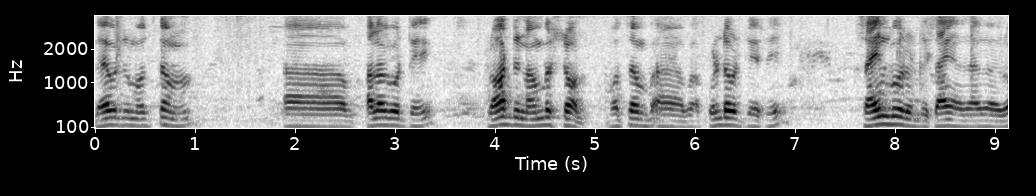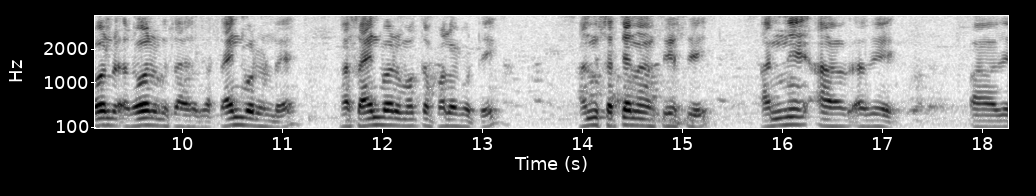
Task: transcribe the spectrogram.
లేఅవుట్ మొత్తం పలగొట్టి ప్లాట్ నంబర్ స్టోన్. మొత్తం పుల్ డౌట్ చేసి సైన్ బోర్డు ఉంది sign road road sign board ఉండే. ఆ సైన్ బోర్డు మొత్తం పొలగొట్టి అన్ని సత్యానారాయణ చేసి అన్ని అది అది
